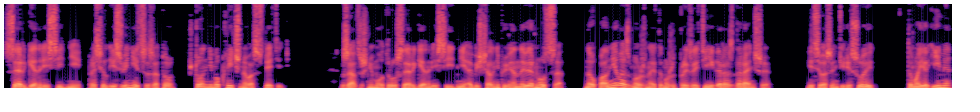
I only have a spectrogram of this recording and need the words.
Сэр Генри Сидни просил извиниться за то, что он не мог лично вас встретить. К завтрашнему утру сэр Генри Сидни обещал непременно вернуться, но вполне возможно, это может произойти и гораздо раньше. Если вас интересует, то мое имя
